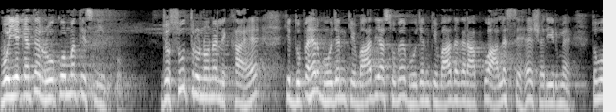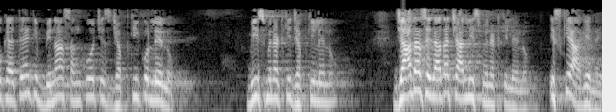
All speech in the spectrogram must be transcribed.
वो ये कहते हैं, रोको मत इस नींद को। जो सूत्र उन्होंने लिखा है कि दोपहर भोजन के बाद या सुबह भोजन के बाद अगर आपको आलस्य है शरीर में तो वो कहते हैं कि बिना संकोच इस झपकी को ले लो। 20 मिनट की झपकी ले लो, ज़्यादा से ज़्यादा 40 मिनट की ले लो, इसके आगे नहीं।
